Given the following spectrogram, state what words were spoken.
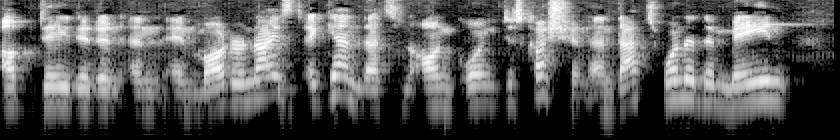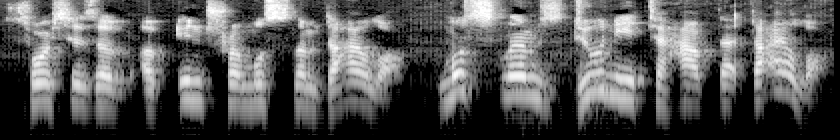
updated and, and, and modernized? Again, that's an ongoing discussion. And that's one of the main sources of, of intra-Muslim dialogue. Muslims do need to have that dialogue.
